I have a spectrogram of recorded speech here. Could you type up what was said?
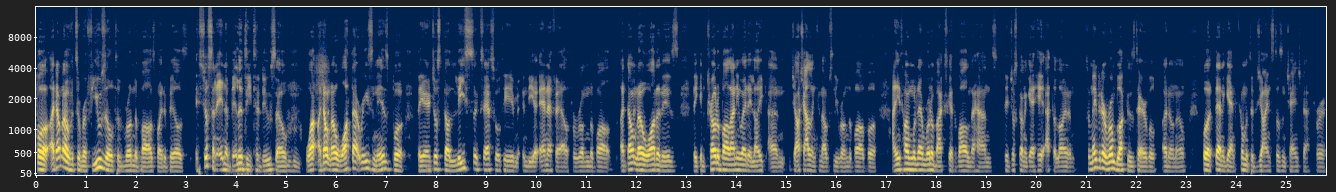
But I don't know if it's a refusal to run the balls by the Bills. It's just an inability to do so. Mm-hmm. What I don't know what that reason is, but they are just the least successful team in the NFL for running the ball. I don't know what it is. They can throw the ball any way they like, and Josh Allen can obviously run the ball. But anytime one of them running backs get the ball in their hands, they're just going to get hit at the line. So maybe their run block is terrible. I don't know. But then again, coming to the Giants doesn't change that for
